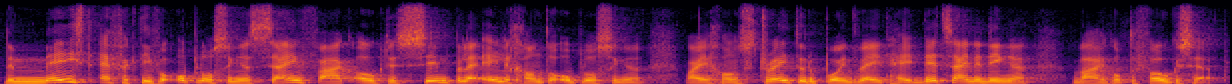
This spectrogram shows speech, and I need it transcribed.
de meest effectieve oplossingen zijn vaak ook de simpele, elegante oplossingen waar je gewoon straight to the point weet, hey, dit zijn de dingen waar ik op de focus heb.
